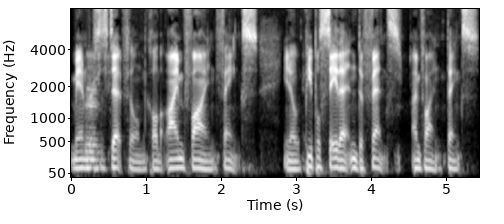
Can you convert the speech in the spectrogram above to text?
Man vs. Debt film called "I'm Fine, Thanks." You know, people say that in defense. I'm fine, thanks.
